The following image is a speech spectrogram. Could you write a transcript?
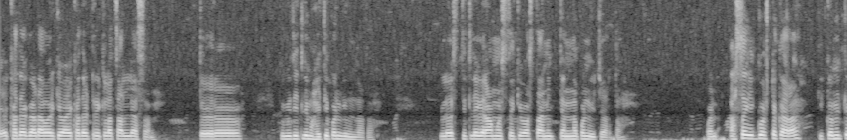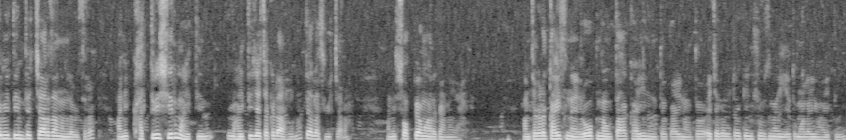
एखाद्या गडावर किंवा एखाद्या ट्रेकला चालले असाल तर तुम्ही तिथली माहिती पण घेऊन जाता. प्लस तिथले ग्रामस्थ किंवा स्थानिक त्यांना पण विचारता. पण असं एक गोष्ट करा की कमीत कमी तीन ते चार जणांना विचारा आणि खात्रीशीर माहिती माहिती ज्याच्याकडे आहे ना त्यालाच विचारा. आणि सोप्या मार्गाने या. आमच्याकडे काहीच नाही. रोप नव्हता काही नव्हतं काही नव्हतं. याच्याकडे ट्रेकिंग शूज नाही आहे तुम्हालाही माहिती.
